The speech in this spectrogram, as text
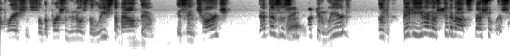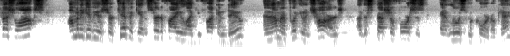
operations. So the person who knows the least about them is in charge? That doesn't seem fucking weird like Biggie you don't know shit about special special ops I'm gonna give you a certificate and certify you like you fucking do and I'm gonna put you in charge of the special forces at Lewis McChord okay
